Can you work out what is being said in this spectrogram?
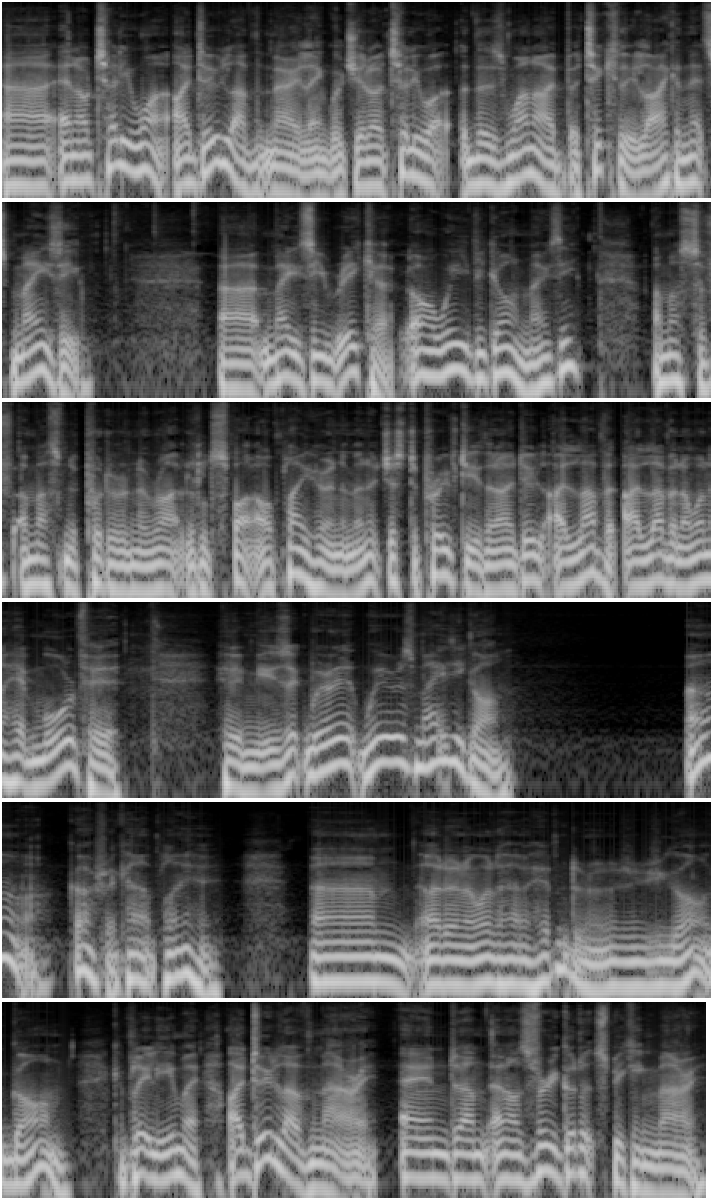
Uh, and I'll tell you what, I do love the Maori language, and I'll tell you what. There's one I particularly like, and that's Maisey. Uh, Maisey Rika. Oh, where have you gone, Maisey? I must have I mustn't have put her in the right little spot. I'll play her in a minute just to prove to you that I do. I love it. I love it. I want to have more of her her music. Where where has Maisey gone? Oh gosh, I can't play her. Um, I don't know what happened. She gone, gone completely. Anyway, I do love Maori, and um, and I was very good at speaking Maori,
